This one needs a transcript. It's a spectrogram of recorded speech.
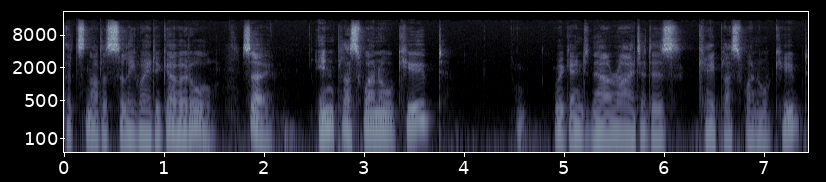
That's not a silly way to go at all. So, n plus 1 all cubed, we're going to now write it as k plus 1 all cubed,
